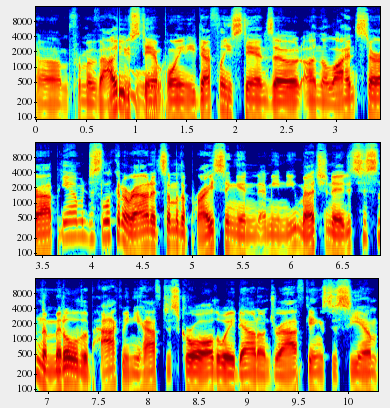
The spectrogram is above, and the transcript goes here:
Um, from a value Ooh. standpoint, he definitely stands out on the Line Star app. Yeah, I'm just looking around at some of the pricing, and I mean, you mentioned it. It's just in the middle of the pack. I mean, you have to scroll all the way down on DraftKings to see him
